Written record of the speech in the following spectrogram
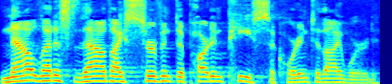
now lettest thou thy servant depart in peace according to thy word.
